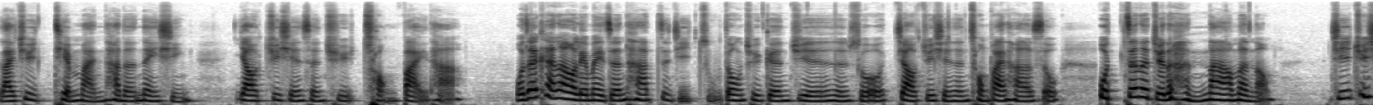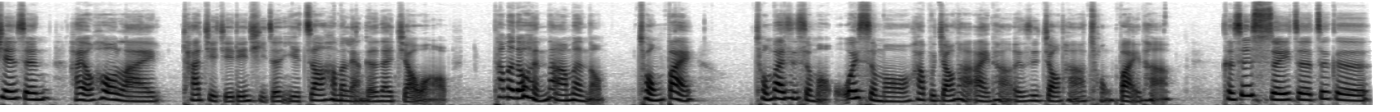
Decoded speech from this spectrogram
来去填满他的内心，要巨先生去崇拜他。我在看到连美珍她自己主动去跟巨先生说叫巨先生崇拜她的时候，我真的觉得很纳闷哦。其实巨先生还有后来他姐姐连启珍也知道他们两个人在交往哦，他们都很纳闷哦，崇拜崇拜是什么？为什么他不叫他爱他，而是叫他崇拜他？可是随着这个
